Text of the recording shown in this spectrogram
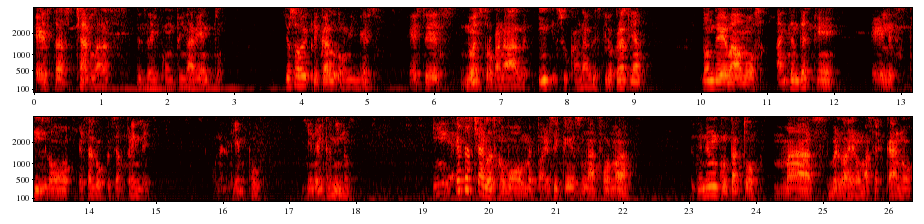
estas charlas desde el confinamiento. Yo soy Ricardo Domínguez. Este es nuestro canal y su canal de Estilocracia, donde vamos a entender que el estilo es algo que se aprende con el tiempo y en el camino. Y esas charlas, como me parece que es una forma de tener un contacto más verdadero, más cercano,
